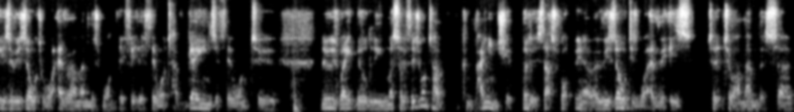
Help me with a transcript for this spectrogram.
is a result of whatever our members want. If, if they want to have gains, if they want to lose weight, build lean muscle, if they just want to have companionship buddies, that's what, you know, a result is whatever it is to, to our members. So,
